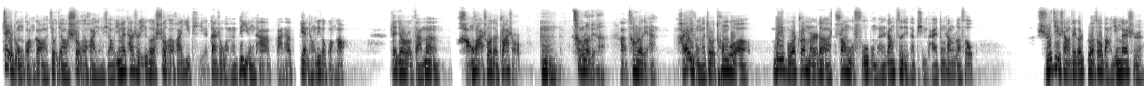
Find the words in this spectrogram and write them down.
这种广告就叫社会化营销，因为它是一个社会化议题，但是我们利用它把它变成了一个广告，这就是咱们行话说的抓手嗯，蹭热点。啊，蹭热点。还有一种呢，就是通过微博专门的商务服务部门让自己的品牌登上热搜。实际上，这个热搜榜应该是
